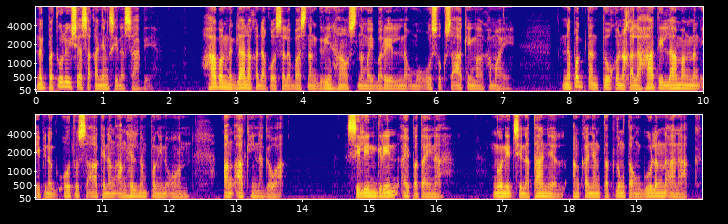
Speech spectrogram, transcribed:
Nagpatuloy siya sa kanyang sinasabi, habang naglalakad ako sa labas ng greenhouse na may baril na umuusok sa aking mga kamay, napagtanto ko na kalahati lamang ng ipinag-utos sa akin ng anghel ng Panginoon ang aking nagawa. Si Lynn ay patay na. Ngunit si Nathaniel, ang kanyang tatlong taong gulang na anak,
